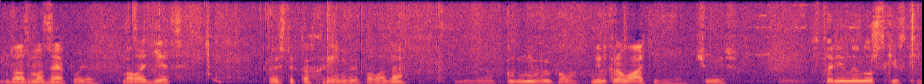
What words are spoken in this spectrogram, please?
Да, з Мазепою. Молодець. Ось така хрень випала, да? Да, откуда не выпало. Відкривати її, чуєш? Старинный нож скифский.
